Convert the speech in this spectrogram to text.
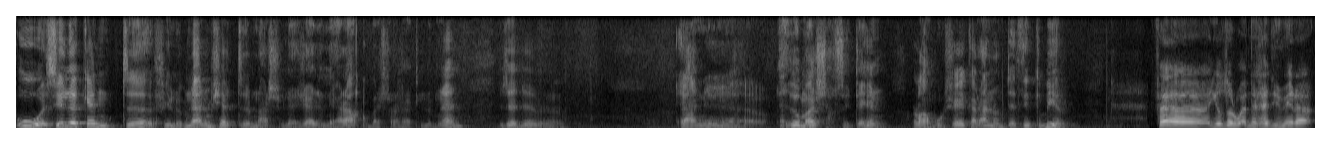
ووسيلة كانت في لبنان مشات من عشر العراق باش رجعت للبنان. زاد يعني هذوما الشخصيتين رغم كل شيء كان عندهم تأثير كبير. فيظهر أن الهادي نميره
